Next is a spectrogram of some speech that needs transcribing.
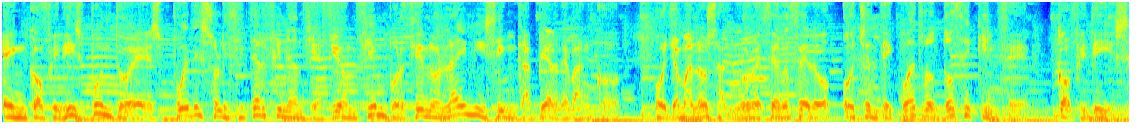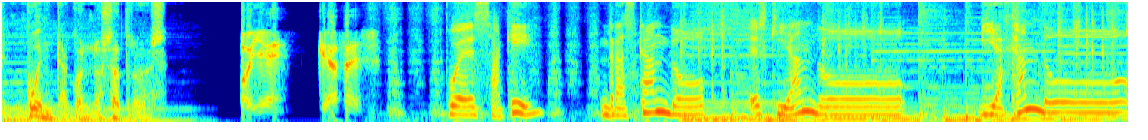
En cofidis.es puedes solicitar financiación 100% online y sin cambiar de banco. O llámanos al 900 84 12 15. Cofidis, cuenta con nosotros. Oye, ¿qué haces? Pues aquí, rascando, esquiando, viajando,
